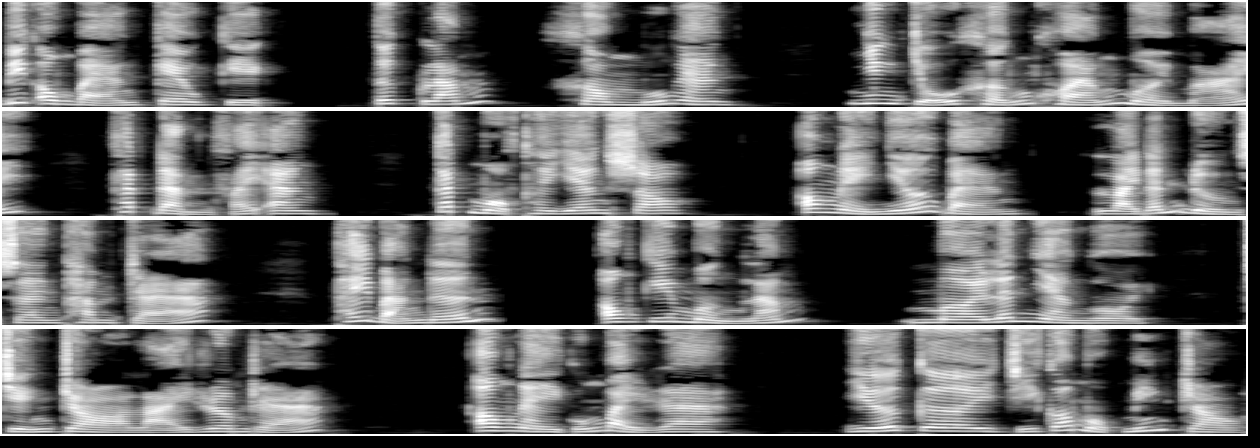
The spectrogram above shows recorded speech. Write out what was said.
Biết ông bạn keo kiệt, tức lắm, không muốn ăn. Nhưng chủ khẩn khoản mời mãi, khách đành phải ăn. Cách một thời gian sau, ông này nhớ bạn, lại đánh đường sang thăm trả. Thấy bạn đến, ông kia mừng lắm, mời lên nhà ngồi, chuyện trò lại rơm rã. Ông này cũng bày ra, giữa cơi chỉ có một miếng trầu,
